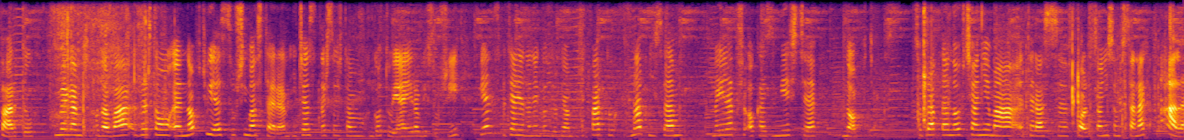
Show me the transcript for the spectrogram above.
fartuch. Mega mi się podoba. Zresztą e, Nowciu jest sushi masterem i często też coś tam gotuje i robi sushi, więc specjalnie dla niego zrobiłam taki fartuch z napisem Najlepszy okaz w mieście Nowciaks. Co prawda Nowcia nie ma teraz w Polsce, oni są w Stanach, ale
